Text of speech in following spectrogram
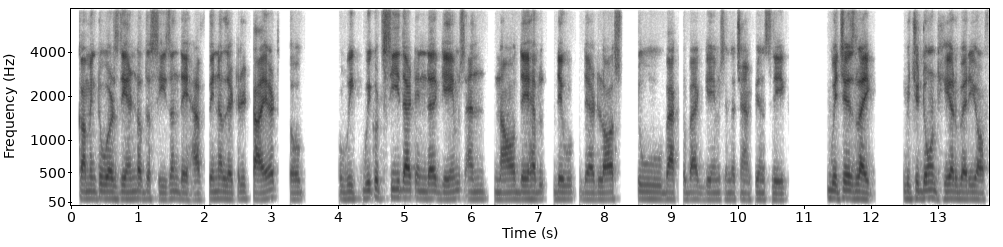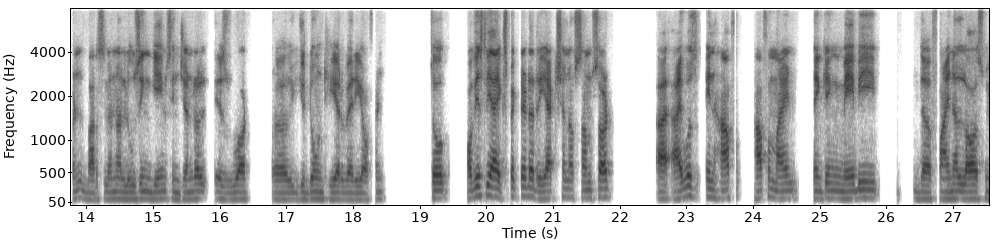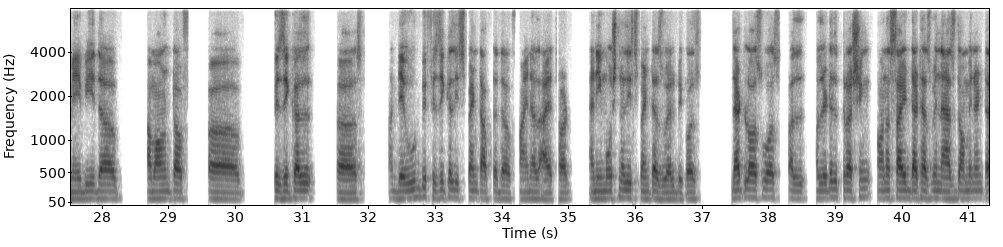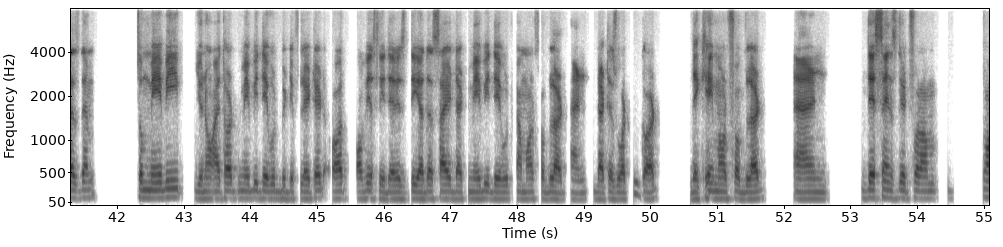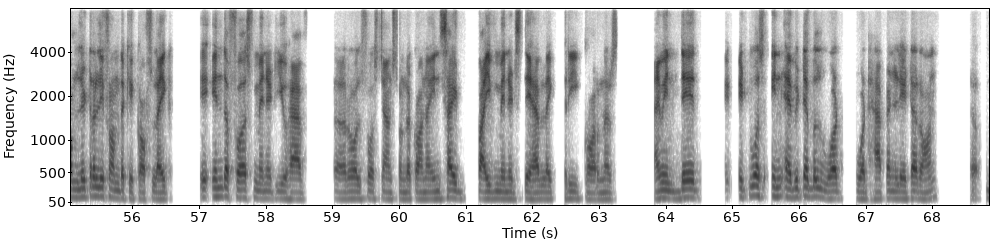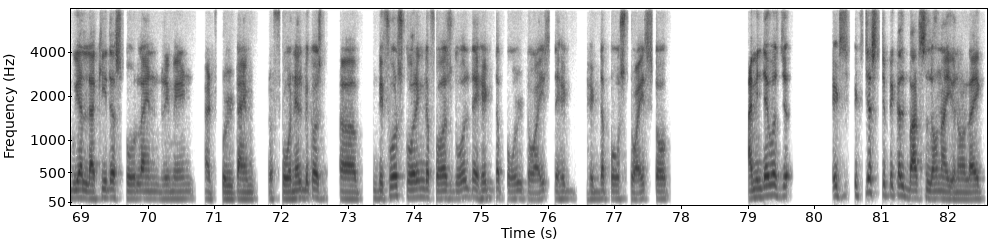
coming towards the end of the season, they have been a little tired. So we we could see that in their games, and now they have they they had lost two back-to-back games in the Champions League, which is like which you don't hear very often. Barcelona losing games in general is what uh, you don't hear very often. So obviously, I expected a reaction of some sort. I, I was in half half a mind thinking maybe the final loss, maybe the amount of uh, physical uh, they would be physically spent after the final. I thought and emotionally spent as well because that loss was a, a little crushing on a side that has been as dominant as them. So maybe you know i thought maybe they would be deflated or obviously there is the other side that maybe they would come out for blood and that is what we got. They came out for blood and they sensed it from from literally from the kickoff. Like in the first minute you have uh, Rolfo's chance from the corner. Inside 5 minutes they have like three corners. I mean they it, was inevitable what what happened later on. Uh, we are lucky the scoreline remained at full time 4 0 because uh, before scoring the first goal, they hit the pole twice, they hit, hit the post twice. So, I mean, there was just it's it's just typical Barcelona, you know, like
